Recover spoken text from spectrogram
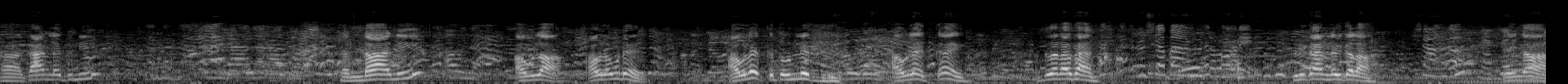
हा काय आणलंय तुम्ही? थंडा आणि आवला आवला कुठे आहे आवला आहेत का? तोंडले आहेत आवला आहेत काय? तुझं नाव सांग. तुम्ही काय आणलं विकायला? शेंगा.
